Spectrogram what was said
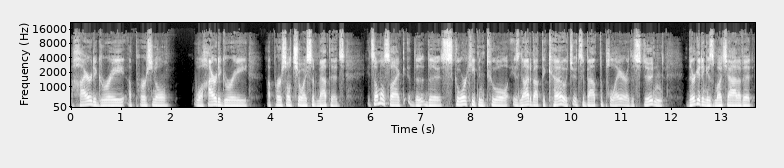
higher degree a personal, well, higher degree a personal choice of methods. It's almost like the, the scorekeeping tool is not about the coach. It's about the player, the student. They're getting as much out of it.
